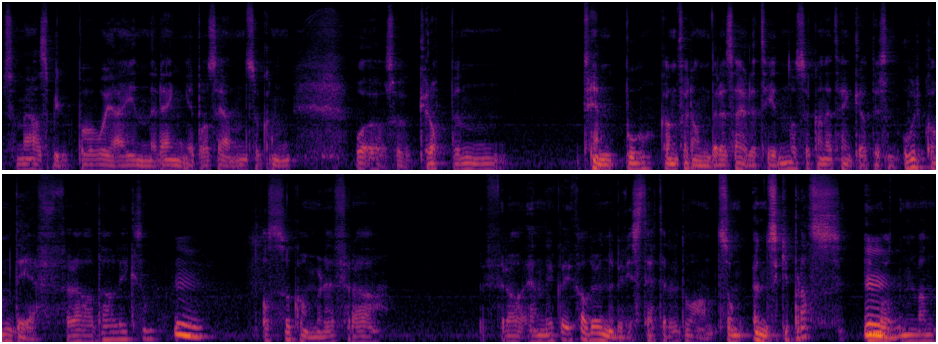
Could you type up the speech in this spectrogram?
som jeg har spilt på, hvor jeg er inne lenge på scenen, så kan og, altså, kroppen Tempo kan forandre seg hele tiden. Og så kan jeg tenke at liksom, hvor kom det fra da, liksom? Og så kommer det fra, fra en vi kaller det underbevissthet eller noe annet, som ønsker plass i måten man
